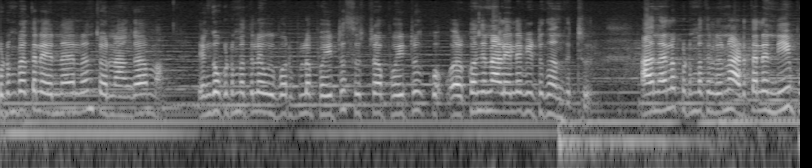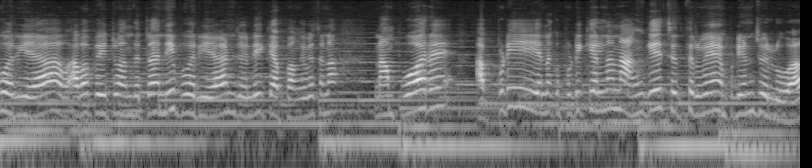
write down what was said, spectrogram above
குடும்பத்தில் என்ன இல்லைன்னு சொன்னாங்க. எங்கள் குடும்பத்தில் ஒரு பிள்ளை போயிட்டு சிஸ்டராக போயிட்டு கொஞ்ச நாளையில வீட்டுக்கு வந்துட்டு. அதனால குடும்பத்தில் இன்னும் அடுத்தால நீ போறியா? அவள் போயிட்டு வந்துட்டா நீ போறியான்னு சொல்லி கேட்பாங்க. இவன் சொன்னால் நான் போகிறேன் அப்படி எனக்கு பிடிக்கலன்னா நான் அங்கேயே செத்துருவேன் அப்படின்னு சொல்லுவா.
